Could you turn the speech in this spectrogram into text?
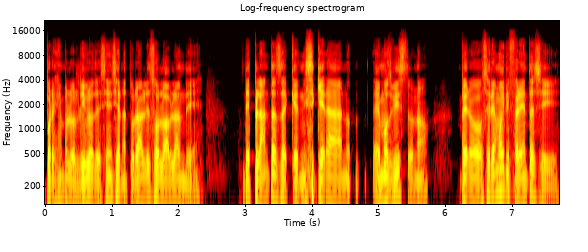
por ejemplo, los libros de ciencias naturales solo hablan de, de plantas de que ni siquiera hemos visto, ¿no? Pero sería muy diferente si,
